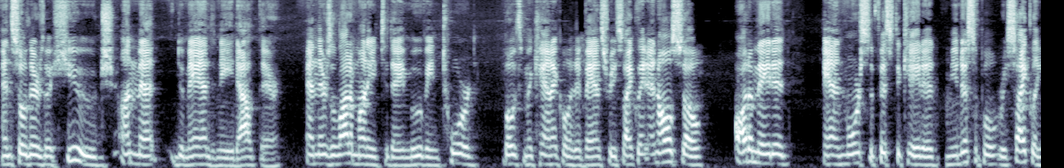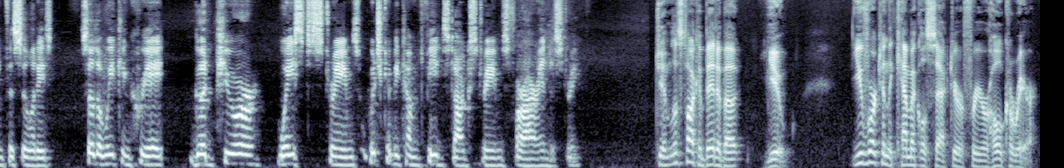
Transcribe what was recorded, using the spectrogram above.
And so there's a huge unmet demand need out there. And there's a lot of money today moving toward both mechanical and advanced recycling and also automated and more sophisticated municipal recycling facilities so that we can create good, pure waste streams, which can become feedstock streams for our industry. Jim, let's talk a bit about you. You've worked in the chemical sector for your whole career.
